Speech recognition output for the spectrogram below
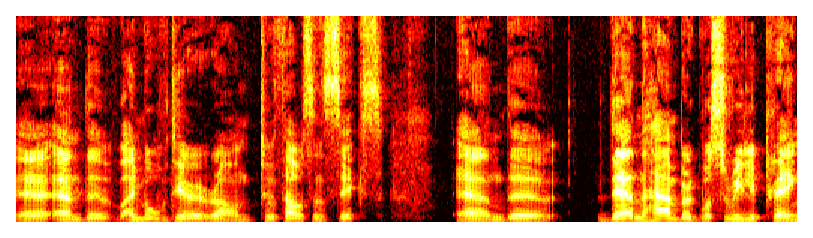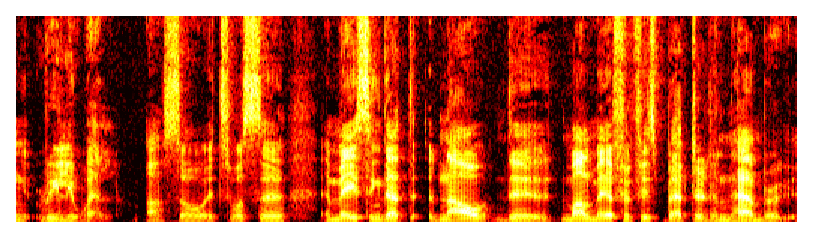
uh, and uh, I moved here around 2006, and uh, then Hamburg was really playing really well. Uh, so it was uh, amazing that now the Malmö FF is better than Hamburg.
